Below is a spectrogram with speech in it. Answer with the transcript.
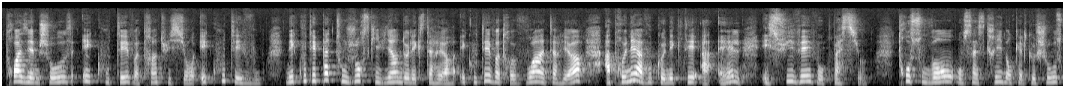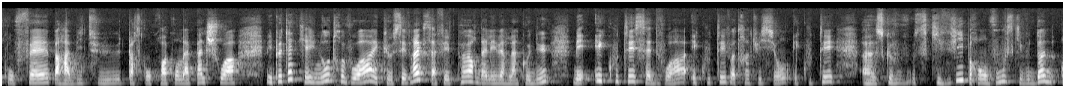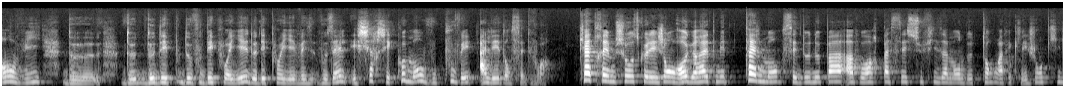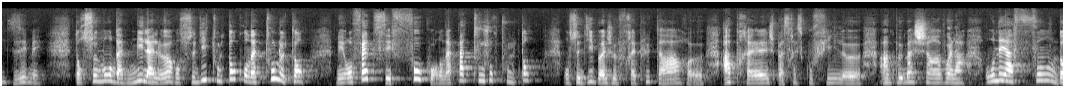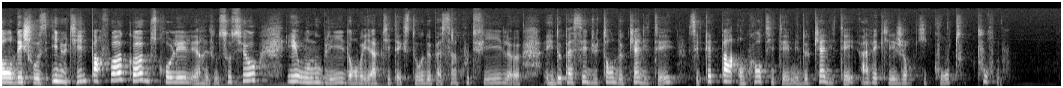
Troisième chose, écoutez votre intuition, écoutez-vous. N'écoutez pas toujours ce qui vient de l'extérieur, écoutez votre voix intérieure, apprenez à vous connecter à elle et suivez vos passions. Trop souvent, on s'inscrit dans quelque chose qu'on fait par habitude, parce qu'on croit qu'on n'a pas le choix. Mais peut-être qu'il y a une autre voie et que c'est vrai que ça fait peur d'aller vers l'inconnu, mais écoutez cette voix, écoutez votre intuition, écoutez euh, ce, que ce qui vibre en vous, ce qui vous donne envie de, de, vous déployer, de déployer vos ailes et cherchez comment vous pouvez aller dans cette voie. Quatrième chose que les gens regrettent, mais tellement, c'est de ne pas avoir passé suffisamment de temps avec les gens qu'ils aimaient. Dans ce monde à mille à l'heure, on se dit tout le temps qu'on a tout le temps. Mais en fait, c'est faux, quoi. On n'a pas toujours tout le temps. On se dit, bah, je ferai plus tard, euh, après, je passerai ce coup fil euh, un peu machin, voilà. On est à fond dans des choses inutiles parfois, comme scroller les réseaux sociaux, et on oublie d'envoyer un petit texto, de passer un coup de fil euh, et de passer du temps de qualité. C'est peut-être pas en quantité, mais de qualité avec les gens qui comptent pour nous.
